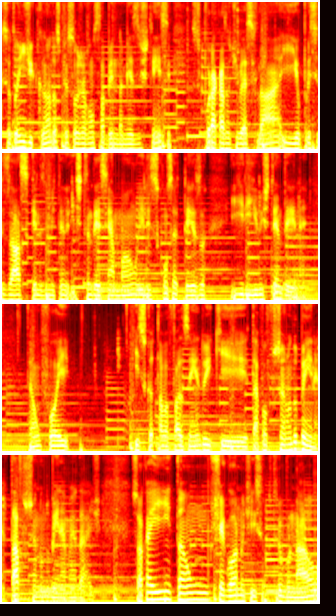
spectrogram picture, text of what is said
Se eu estou indicando, as pessoas já vão sabendo da minha existência. Se por acaso eu estivesse lá e eu precisasse que eles me estendessem a mão, eles com certeza iriam estender, né? Então foi isso que eu estava fazendo e que estava funcionando bem, né? Tá funcionando bem, na verdade. Só que aí então chegou a notícia do tribunal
